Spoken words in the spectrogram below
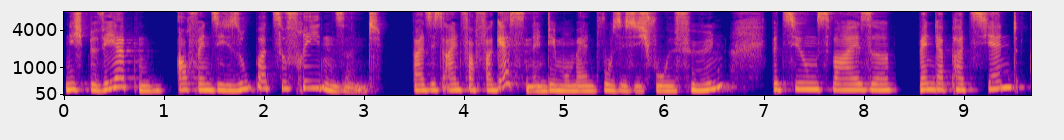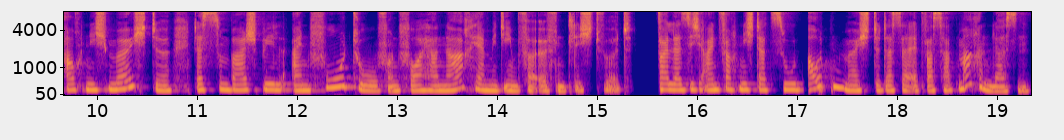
nicht bewerten, auch wenn sie super zufrieden sind, weil sie es einfach vergessen in dem Moment, wo sie sich wohlfühlen, beziehungsweise wenn der Patient auch nicht möchte, dass zum Beispiel ein Foto von vorher-nachher mit ihm veröffentlicht wird, weil er sich einfach nicht dazu outen möchte, dass er etwas hat machen lassen.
